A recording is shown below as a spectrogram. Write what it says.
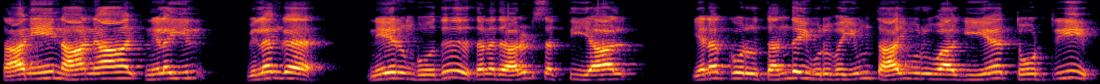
தானே நானாய் நிலையில் விளங்க நேரும்போது தனது அருட்சக்தியால் எனக்கொரு தந்தை உருவையும் தாய் உருவாகிய தோற்றி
